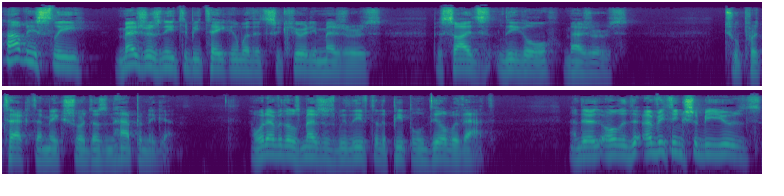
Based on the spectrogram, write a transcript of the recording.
Obviously, measures need to be taken, whether it's security measures, besides legal measures, to protect and make sure it doesn't happen again. And whatever those measures, we leave to the people who deal with that. And all the, everything should be used.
